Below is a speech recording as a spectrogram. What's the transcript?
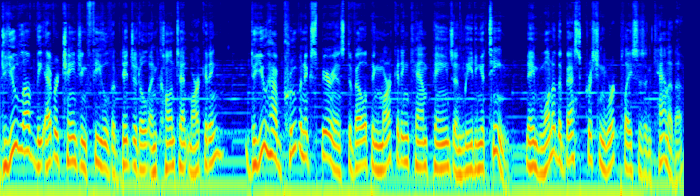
Do you love the ever changing field of digital and content marketing? Do you have proven experience developing marketing campaigns and leading a team? Named one of the best Christian workplaces in Canada,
